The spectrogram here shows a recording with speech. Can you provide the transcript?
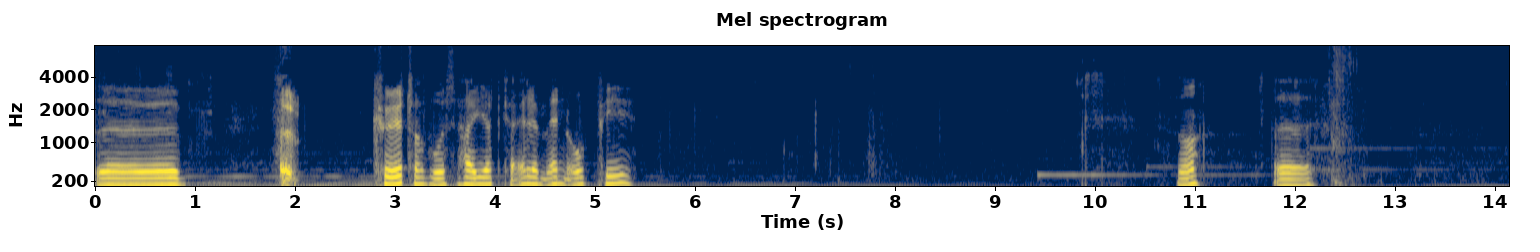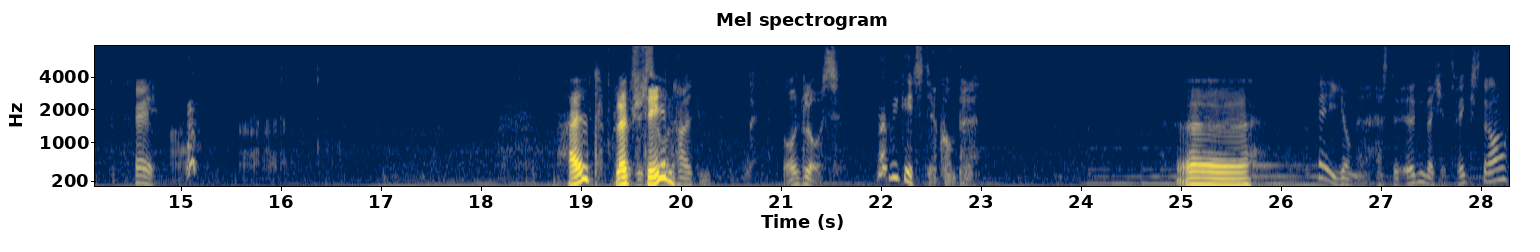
Äh, Köter, wo ist HJKLMNOP? So. Äh, Hey, halt, bleib Position stehen. halten. Und los. Wie geht's dir, Kumpel? Äh, Hey, Junge, hast du irgendwelche Tricks drauf?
